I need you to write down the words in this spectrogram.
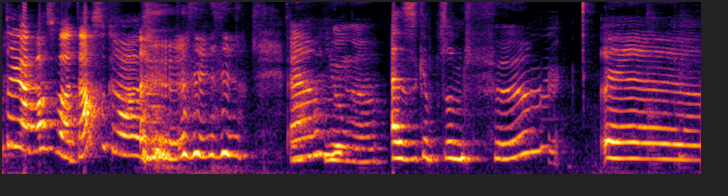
Digga, was war das gerade? ähm, ähm Junge. Also es gibt so einen Film. Äh,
